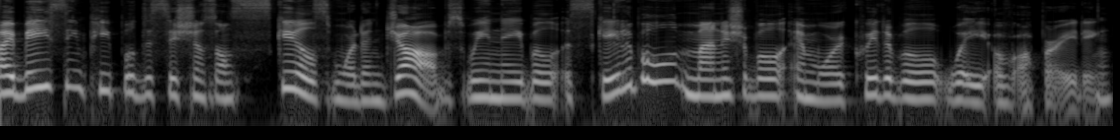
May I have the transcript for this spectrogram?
By basing people decisions on skills more than jobs, we enable a scalable, manageable, and more equitable way of operating.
